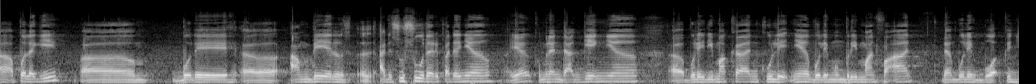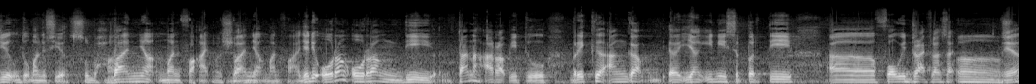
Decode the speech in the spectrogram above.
uh, apa lagi um, boleh uh, ambil uh, ada susu daripadanya ya kemudian dagingnya uh, boleh dimakan kulitnya boleh memberi manfaat dan boleh buat kerja untuk manusia. Subhan. banyak manfaat Masya banyak manfaat. Jadi orang-orang di tanah Arab itu mereka anggap uh, yang ini seperti uh, four wheel drive lah Ustaz. Ah, ya?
